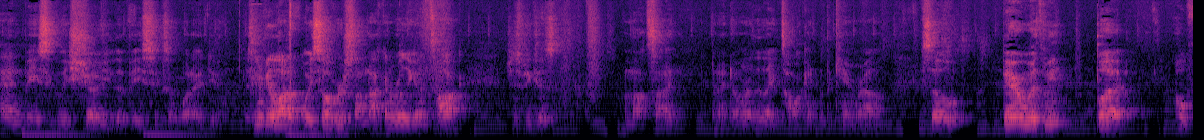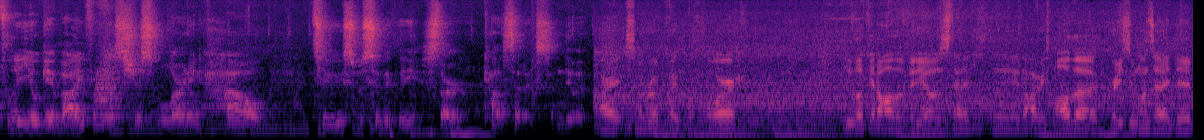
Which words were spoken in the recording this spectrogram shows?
and basically show you the basics of what I do. There's gonna be a lot of voiceover, so I'm not gonna really gonna talk just because I'm outside and I don't really like talking with the camera out. So bear with me, but hopefully you'll get value from this, just learning how to specifically start calisthenics and do it. Alright, so real quick, before you look at all the videos that I just did, all the crazy ones that I did,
